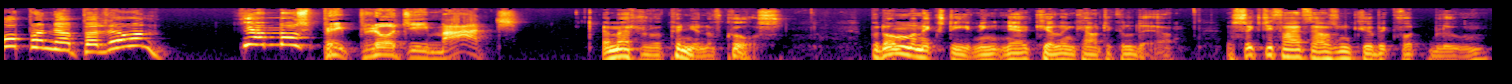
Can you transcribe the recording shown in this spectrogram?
Open a balloon? You must be bloody mad. A matter of opinion, of course. But on the next evening, near Kill in County Kildare, a 65,000 cubic foot balloon,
